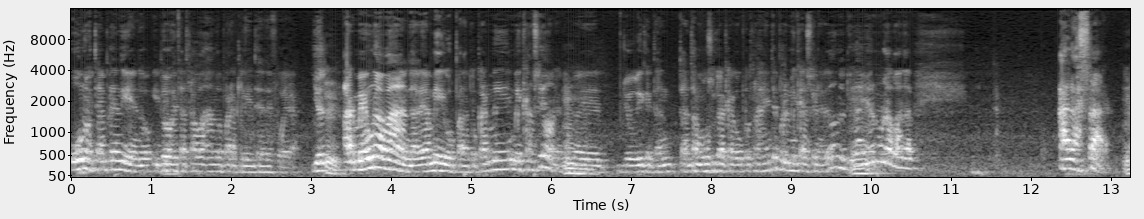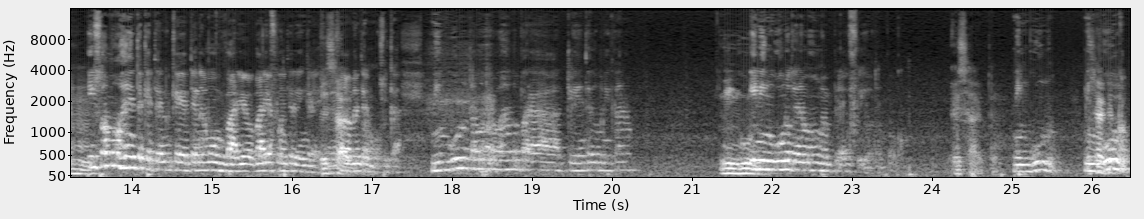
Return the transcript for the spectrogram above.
uno está emprendiendo y dos está trabajando para clientes de fuera. Yo Sí. armé una banda de amigos para tocar mi- mis canciones. porque Yo dije tan, tanta música que hago por otra gente, pero mis canciones, ¿de dónde? Tú, "Ah, yo armé una banda al azar. Y somos gente que, ten- que tenemos varios, varias fuentes de ingresos, no solamente música. Ninguno estamos trabajando para clientes dominicanos Ninguno. y ninguno tenemos un empleo fijo tampoco. Exacto. Ninguno. Ninguno.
